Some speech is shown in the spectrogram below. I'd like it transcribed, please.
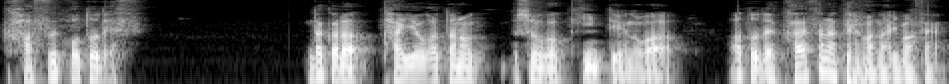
貸すことです。だから太陽型の奨学金っていうのは後で返さなければなりません。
